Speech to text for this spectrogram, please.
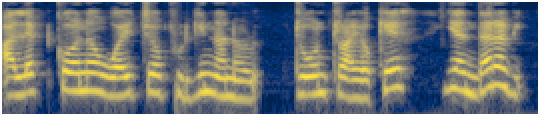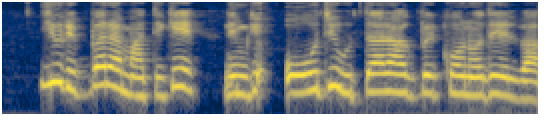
ಆ ಲೆಫ್ಟ್ ಕಾರ್ನರ್ ವೈಟ್ ಚಾಪ್ ಹುಡುಗಿ ನನ್ನವಳು. ಡೋಂಟ್ ಟ್ರೈ ಓಕೆ ಎಂದ ರವಿ, ಇವರಿಬ್ಬರ ಮಾತಿಗೆ ನಿಮಗೆ ಓದಿ ಉದ್ಧಾರ ಆಗಬೇಕು ಅನ್ನೋದೇ ಇಲ್ವಾ?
